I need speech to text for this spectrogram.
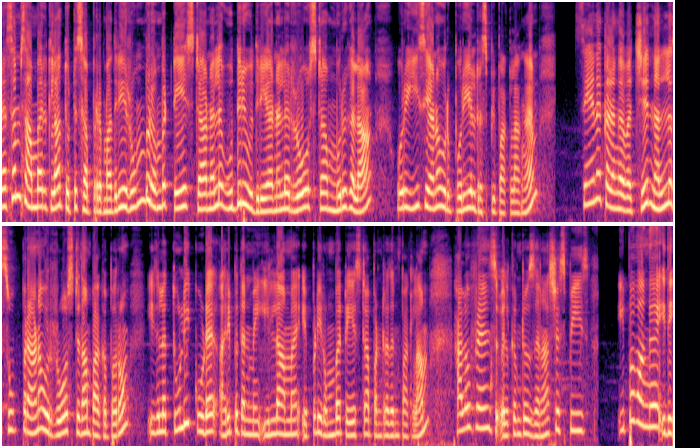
ரசம் சாம்பாருக்கெலாம் தொட்டு சாப்பிட்ற மாதிரி ரொம்ப ரொம்ப டேஸ்ட்டாக நல்ல உதிரி உதிரியாக நல்ல ரோஸ்ட்டாக முருகலாக ஒரு ஈஸியான ஒரு பொரியல் ரெசிபி பார்க்கலாங்க. சேனக்கிழங்கை வச்சு நல்ல சூப்பரான ஒரு ரோஸ்ட்டு தான் பார்க்க போகிறோம் இதில் துளி கூட அரிப்புத்தன்மை இல்லாமல் எப்படி ரொம்ப டேஸ்ட்டாக பண்ணுறதுன்னு பார்க்கலாம். Hello friends welcome to Jana's recipes இப்போ வாங்க இதை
